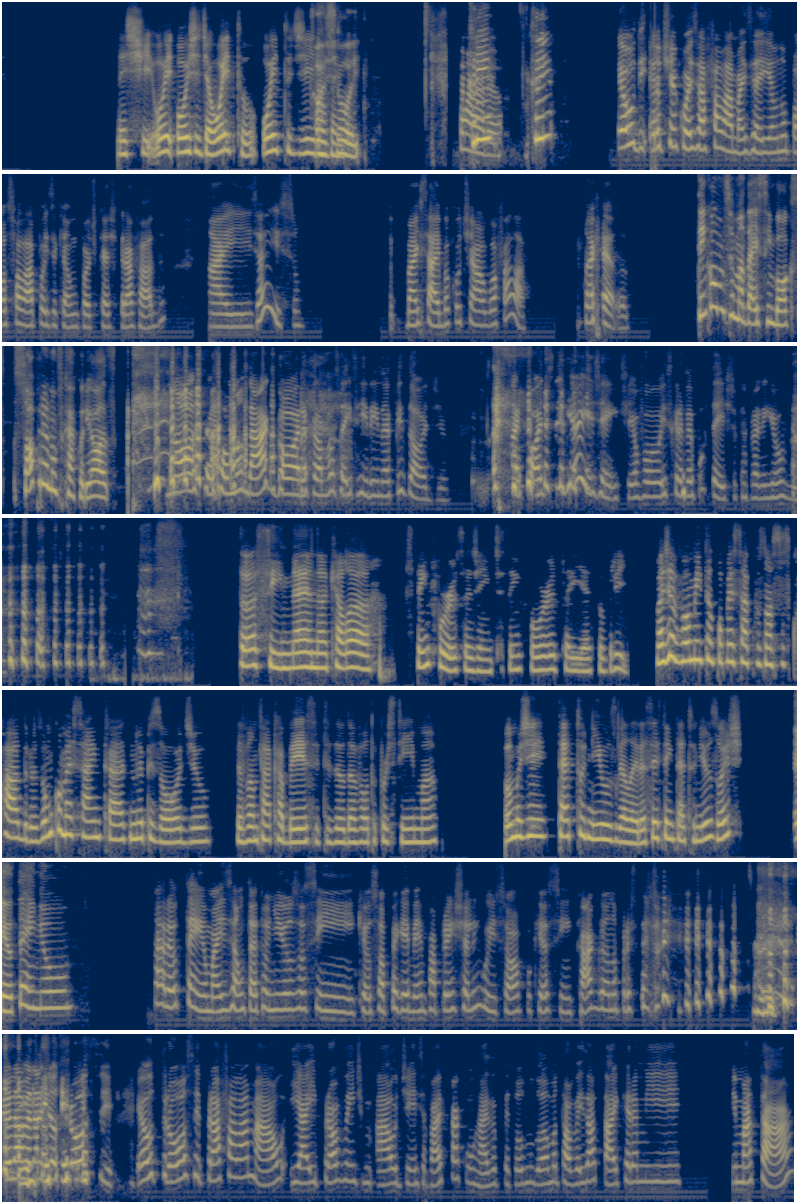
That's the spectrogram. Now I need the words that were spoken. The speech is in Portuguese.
Neste. Hoje, dia 8? 8 de Hoje, novembro. oi. Cara, Cri, cri. Eu, eu tinha coisa a falar, mas aí eu não posso falar, pois aqui é um podcast gravado. Mas é isso. Mas saiba que eu tinha algo a falar. Aquelas. Tem como você mandar esse inbox só pra eu não ficar curiosa? Nossa, eu vou mandar agora pra vocês rirem no episódio. Mas pode seguir aí, gente. Eu vou escrever por texto, que é pra ninguém ouvir. Então, assim, né, naquela. Sem força, gente. Sem força, e é sobre isso. Mas já vamos então começar com os nossos quadros. Vamos começar a entrar no episódio, levantar a cabeça, entendeu? Dar a volta por cima. Vamos de Teto News, galera. Vocês têm Teto News hoje? Eu tenho. Cara, eu tenho, mas é um Teto News, assim, que eu só peguei mesmo pra preencher linguiça, ó. Porque, assim, cagando pra esse Teto News. Eu, na verdade, eu trouxe, eu trouxe pra falar mal, e aí provavelmente a audiência vai ficar com raiva, porque todo mundo ama, talvez a Thay queira me, me matar.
